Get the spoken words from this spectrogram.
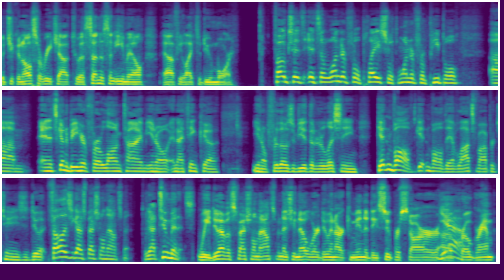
but you can also reach out to us, send us an email uh, if you'd like to do more. folks it's it's a wonderful place with wonderful people um and it's going to be here for a long time you know and i think uh you know for those of you that are listening get involved get involved they have lots of opportunities to do it fellas you got a special announcement we got two minutes We do have a special announcement. As you know, we're doing our community superstar Yeah. uh, program,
